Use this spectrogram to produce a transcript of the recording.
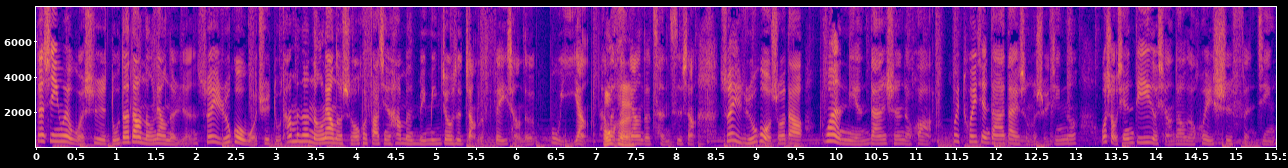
但是因为我是读得到能量的人，所以如果我去读他们的能量的时候，会发现他们明明就是长得非常的不一样，他们能量的层次上。所以如果说到万年单身的话，会推荐大家带什么水晶呢？我首先第一个想到的会是粉晶。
